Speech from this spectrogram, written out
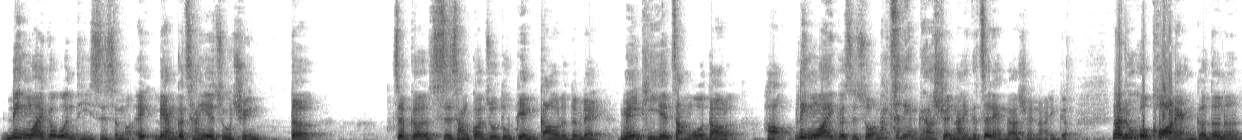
另外一个问题是什么？哎，两个产业族群的这个市场关注度变高了，对不对？媒体也掌握到了。好，另外一个是说，那这两个要选哪一个？这两个要选哪一个？那如果跨两个的呢？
